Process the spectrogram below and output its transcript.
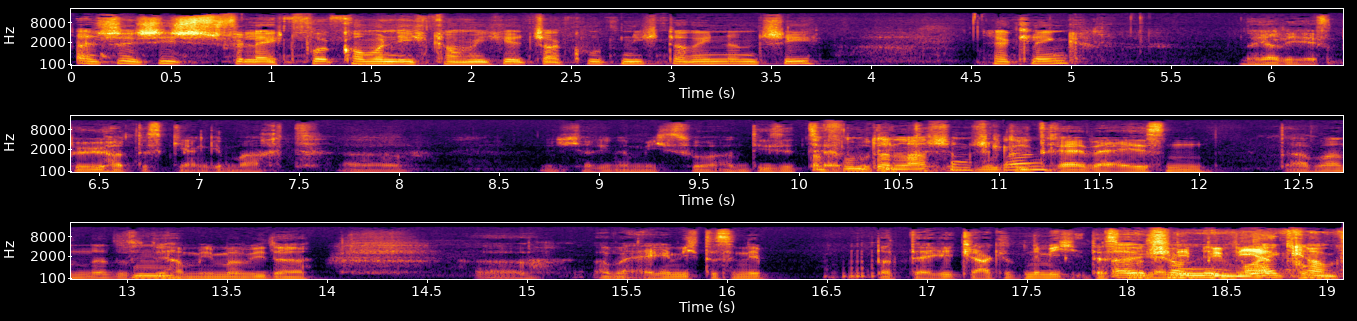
Also es ist vielleicht vorkommen, ich kann mich jetzt akut nicht erinnern, Sie, Herr Klenk? Naja, die FPÖ hat das gern gemacht. Äh, ich erinnere mich so an diese Zeit, wo die, wo die, drei Weisen da waren. Also die hm. haben immer wieder äh, aber eigentlich, dass eine Partei geklagt hat, nämlich, dass, äh, man, eine Bewertung,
